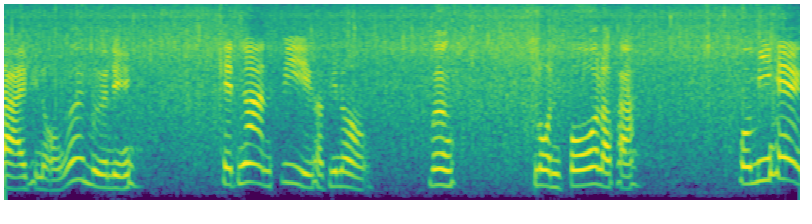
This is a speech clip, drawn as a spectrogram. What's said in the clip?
ดายพี่น้องเอ้ยมือนี้เฮ็ดงานฟรีค่ะพี่น้องเบิ่งหล่นโป้แล้วค่ะ บ่มีแห้ง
